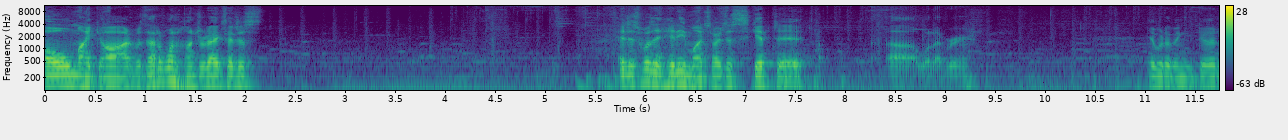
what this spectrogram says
Oh my god, was that a 100x? I just... It just wasn't hitting much, so I just skipped it. Uh, whatever. It would have been good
